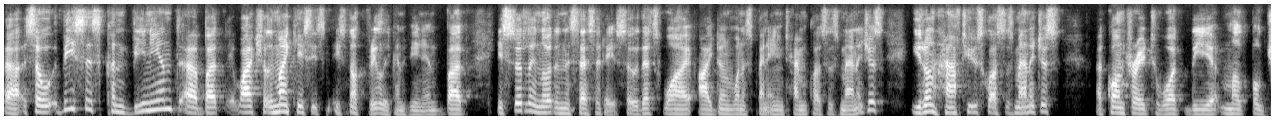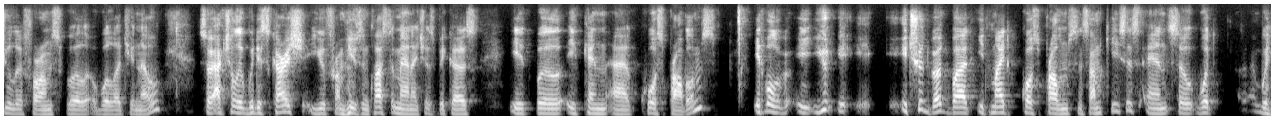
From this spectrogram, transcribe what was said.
Uh, so this is convenient, uh, but actually, in my case, it's, it's not really convenient, but it's certainly not a necessity. So that's why I don't want to spend any time in clusters managers. You don't have to use clusters managers, uh, contrary to what the multiple Julia forums will will let you know. So actually, we discourage you from using cluster managers because it will it can cause problems it will you, it, it should work, but it might cause problems in some cases. And so what we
